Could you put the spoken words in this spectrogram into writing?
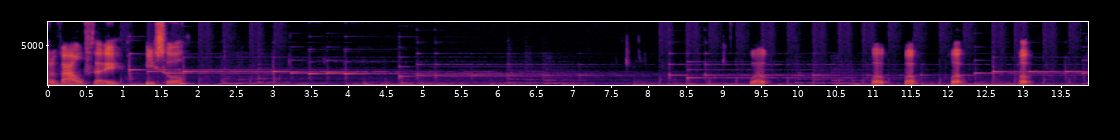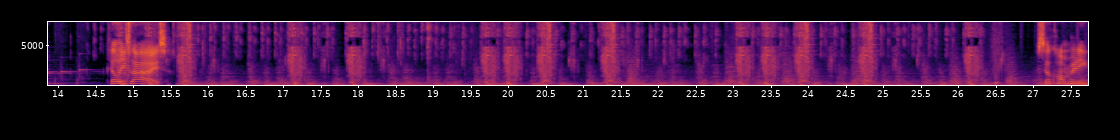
Got a valve though. Useful. Whoa. Whoa, whoa, whoa, whoa. Kill these guys! Still can't really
